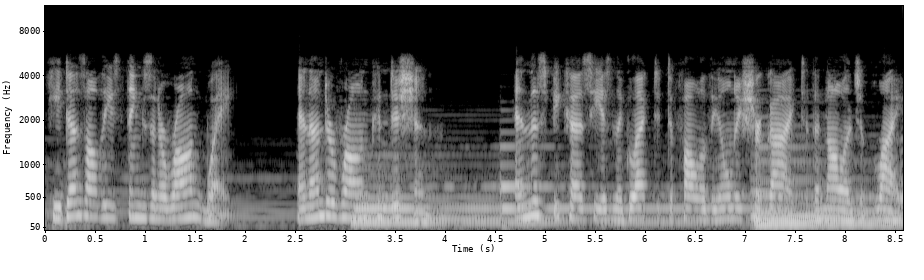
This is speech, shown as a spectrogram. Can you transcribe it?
He does all these things in a wrong way, and under wrong condition, and this because he has neglected to follow the only sure guide to the knowledge of life.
